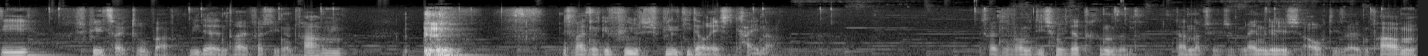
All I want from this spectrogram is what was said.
Die Spielzeugtrooper. Wieder in drei verschiedenen Farben. Ich weiß nicht, gefühlt spielt die doch echt keiner. Ich weiß nicht, warum die schon wieder drin sind. Dann natürlich männlich, auch dieselben Farben.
